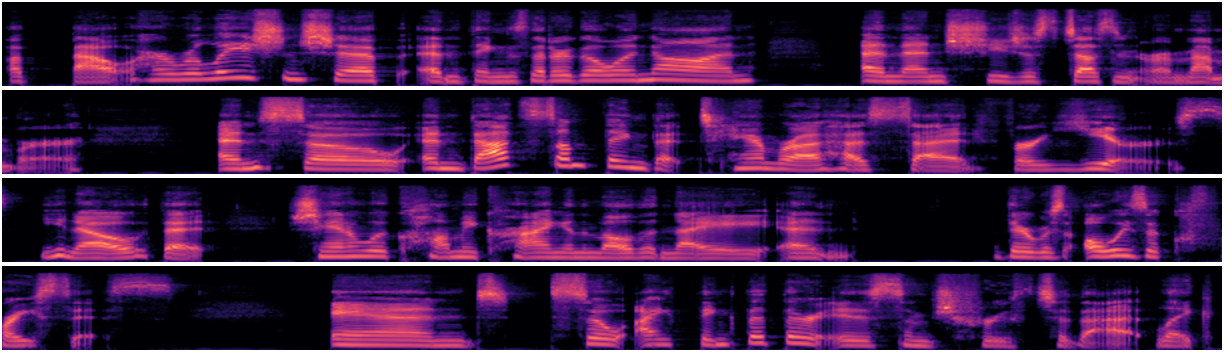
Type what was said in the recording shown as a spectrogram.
about her relationship and things that are going on. And then she just doesn't remember. And so, and that's something that Tamra has said for years, you know, that Shannon would call me crying in the middle of the night, and there was always a crisis. And so I think that there is some truth to that. Like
